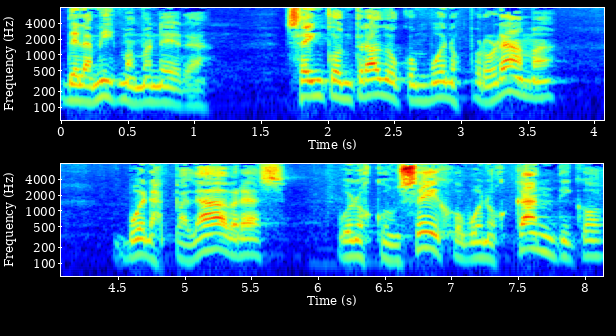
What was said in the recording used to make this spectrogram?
de la misma manera. Se ha encontrado con buenos programas, buenas palabras, buenos consejos, buenos cánticos,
